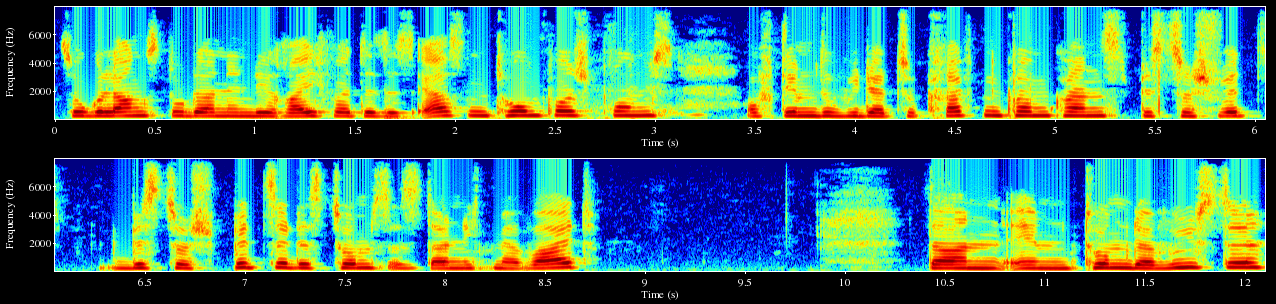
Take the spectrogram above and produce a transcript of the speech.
So gelangst du dann in die Reichweite des ersten Turmvorsprungs, auf dem du wieder zu Kräften kommen kannst. Bis zur, Schwitz bis zur Spitze des Turms ist es dann nicht mehr weit. Dann im Turm der Wüste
